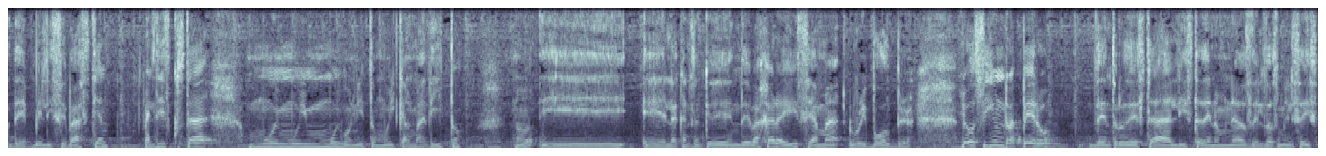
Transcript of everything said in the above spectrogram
de Belly Sebastian. El disco está muy, muy, muy bonito, muy calmadito, ¿no? Y eh, la canción que deben de bajar ahí se llama Revolver. Luego sigue un rapero dentro de esta lista de nominados del 2006.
